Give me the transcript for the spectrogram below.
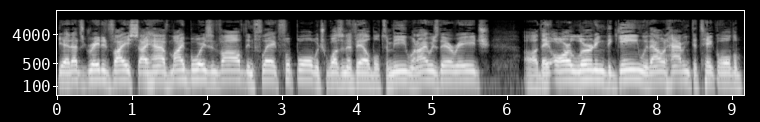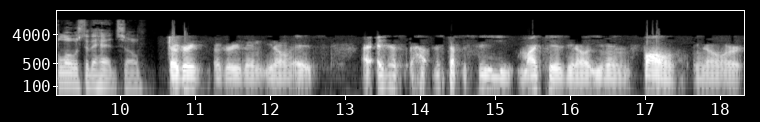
Yeah, that's great advice. I have my boys involved in flag football, which wasn't available to me when I was their age. Uh, they are learning the game without having to take all the blows to the head. So Agreed, agreed, and you know it's I, it's just it's tough to see my kids, you know, even fall, you know, or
